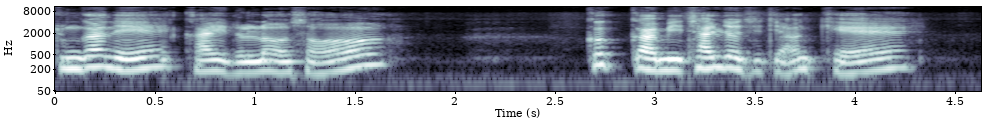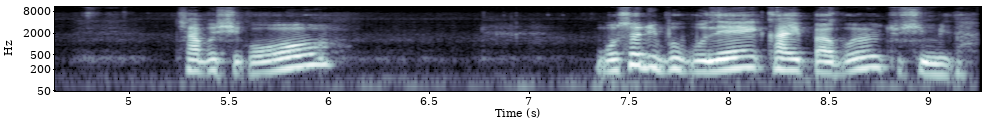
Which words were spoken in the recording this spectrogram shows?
중간에 가위를 넣어서 겉감이 잘려지지 않게 잡으시고 모서리 부분에 가위밥을 주십니다.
